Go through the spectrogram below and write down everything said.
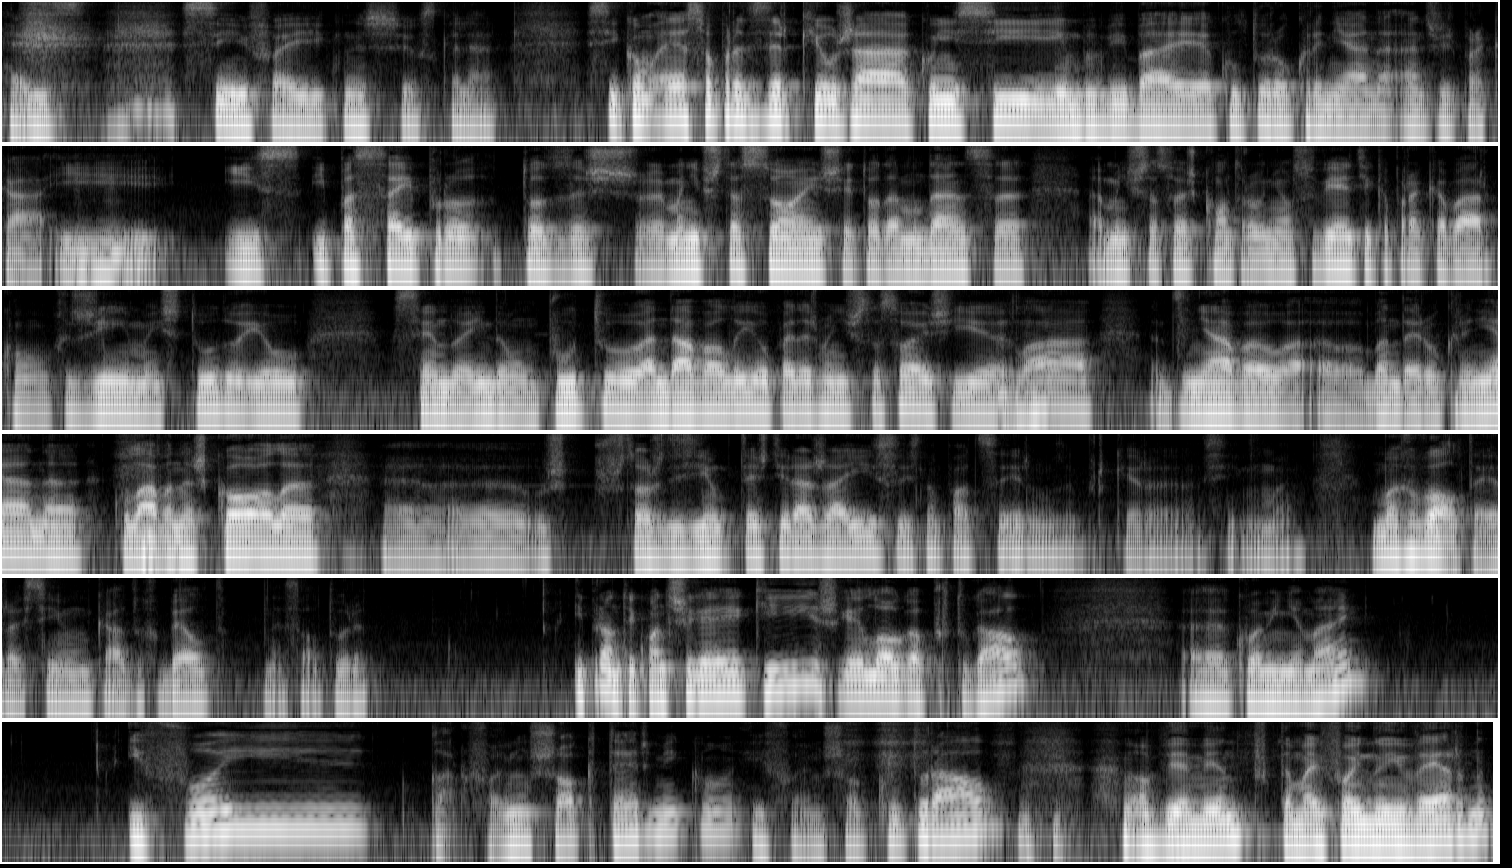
É isso. Sim, foi aí que nasceu, se calhar. Sim, como, é só para dizer que eu já conheci e embebi bem a cultura ucraniana antes de vir para cá e, e, s- e passei por todas as eh, manifestações e toda a mudança, manifestações contra a União Soviética para acabar com o regime, isso tudo. Eu, sendo ainda um puto, andava ali ao pé das manifestações, ia lá, desenhava a, a bandeira ucraniana, colava na escola, eh, os professores diziam que tens de tirar já isso, isso não pode ser, sei, porque era assim uma, uma revolta, era assim um bocado rebelde nessa altura. E pronto, e quando cheguei aqui, cheguei logo a Portugal eh, com a minha mãe e foi, claro, foi um choque térmico e foi um choque cultural, obviamente, porque também foi no inverno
